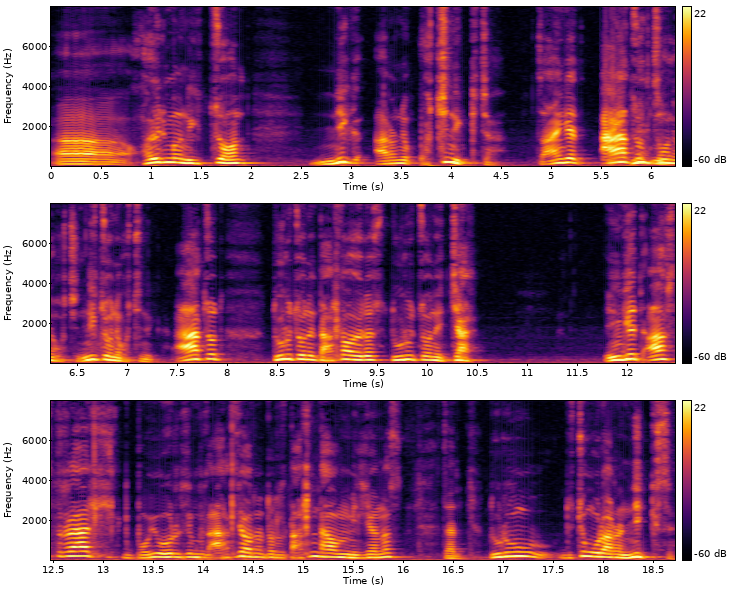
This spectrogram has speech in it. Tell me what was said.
аа 2100 онд 1.31 гэж байгаа. За ингээд Азууд 131. 131. Азууд 472-оос 460. Ингээд Австрал буюу өөрөөр хэлбэл арлын орнууд бол 75 миллионоос за 4 43.1 гэсэн.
